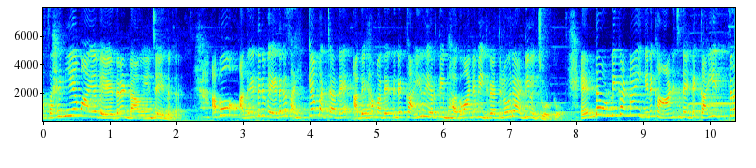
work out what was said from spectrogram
അസഹനീയമായ വേദന ഉണ്ടാവുകയും ചെയ്യുന്നുണ്ട്. അപ്പോൾ അദ്ദേഹത്തിന് വേദന സഹിക്കാൻ പറ്റാതെ അദ്ദേഹം അദ്ദേഹത്തിന്റെ കൈ ഉയർത്തി ഭഗവാന്റെ വിഗ്രഹത്തിൽ ഒരു അടി വെച്ചു കൊടുത്തു. എന്താ ഉണ്ണിക്കണ്ണ ഇങ്ങനെ കാണിച്ചത്? എന്റെ കൈ എത്ര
